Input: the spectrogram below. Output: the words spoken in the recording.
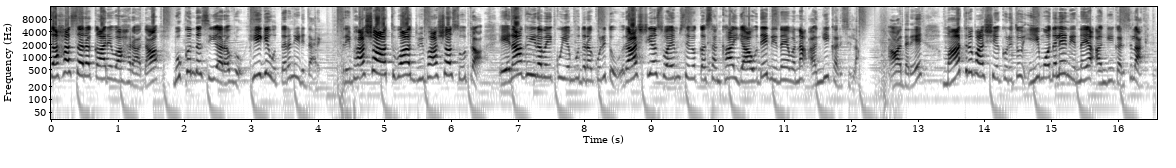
ಸಹಸರ ಕಾರ್ಯವಾಹರಾದ ಮುಕುಂದ ಸಿಆರ್ ಅವರು ಹೀಗೆ ಉತ್ತರ ನೀಡಿದ್ದಾರೆ. ತ್ರಿಭಾಷಾ ಅಥವಾ ದ್ವಿಭಾಷಾ ಸೂತ್ರ ಏನಾಗಿರಬೇಕು ಎಂಬುದರ ಕುರಿತು ರಾಷ್ಟ್ರೀಯ ಸ್ವಯಂ ಸೇವಕ ಸಂಘ ಯಾವುದೇ ನಿರ್ಣಯವನ್ನ ಅಂಗೀಕರಿಸಿಲ್ಲ. ಆದರೆ ಮಾತೃಭಾಷೆಯ ಕುರಿತು ಈ ಮೊದಲೇ ನಿರ್ಣಯ ಅಂಗೀಕರಿಸಲಾಗಿದೆ.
